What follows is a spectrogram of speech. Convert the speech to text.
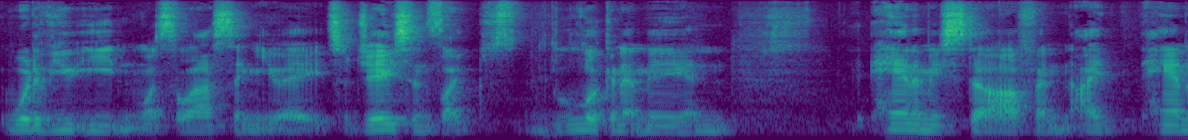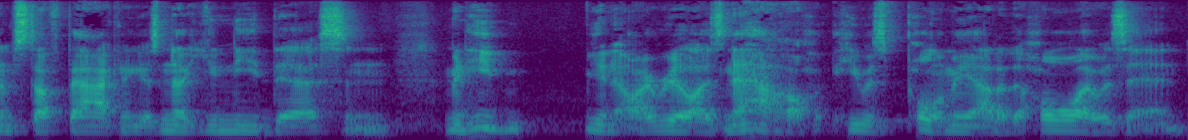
What have you eaten? What's the last thing you ate? So Jason's like looking at me and handing me stuff, and I hand him stuff back, and he goes, no, you need this. And I mean, he, you know, I realize now he was pulling me out of the hole I was in.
